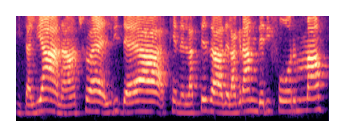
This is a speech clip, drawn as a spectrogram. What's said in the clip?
italiana cioè l'idea che nell'attesa della grande riforma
